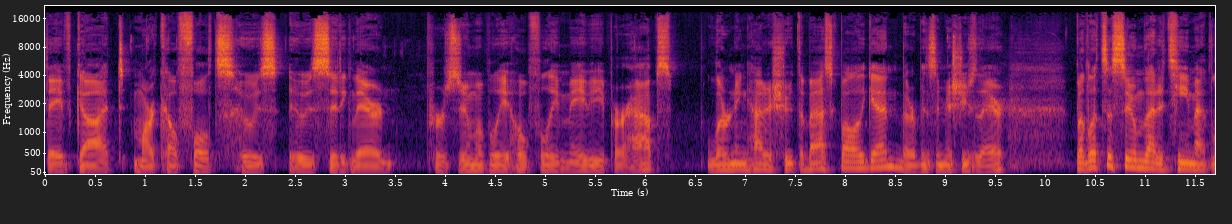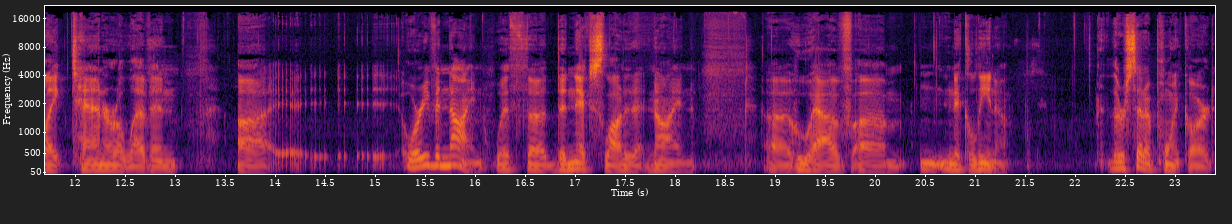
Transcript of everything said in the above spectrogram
They've got Markelle Fultz who's who's sitting there and presumably, hopefully, maybe, perhaps learning how to shoot the basketball again. There have been some issues there. But let's assume that a team at like 10 or 11 uh, or even 9 with uh, the Knicks slotted at 9 uh, who have um, Ntilikina. They're set at point guard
